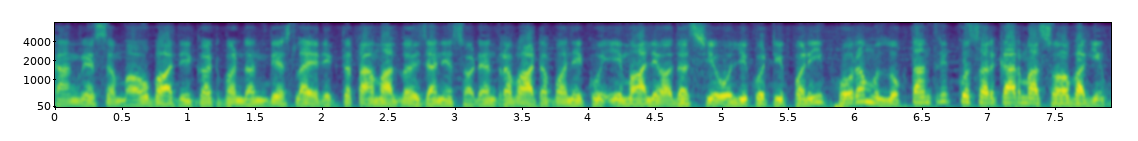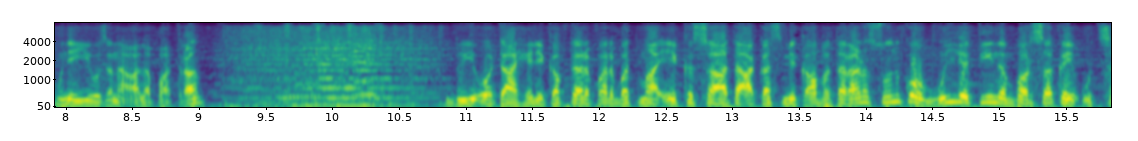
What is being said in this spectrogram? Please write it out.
काङ्ग्रेस माओवादी गठबन्धन देशलाई रिक्ततामा लैजाने षड्यन्त्रबाट बनेको एमाले अध्यक्ष ओलीको टिप्पणी फोरम लोकतान्त्रिकको सरकारमा सहभागी हुने योजना अलपत्र। दुईवटा हेलिकप्टर पर्वतमा एक साथ आकस्मिक अवतरण सुनको मूल्य तीन वर्षकै उच्च।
